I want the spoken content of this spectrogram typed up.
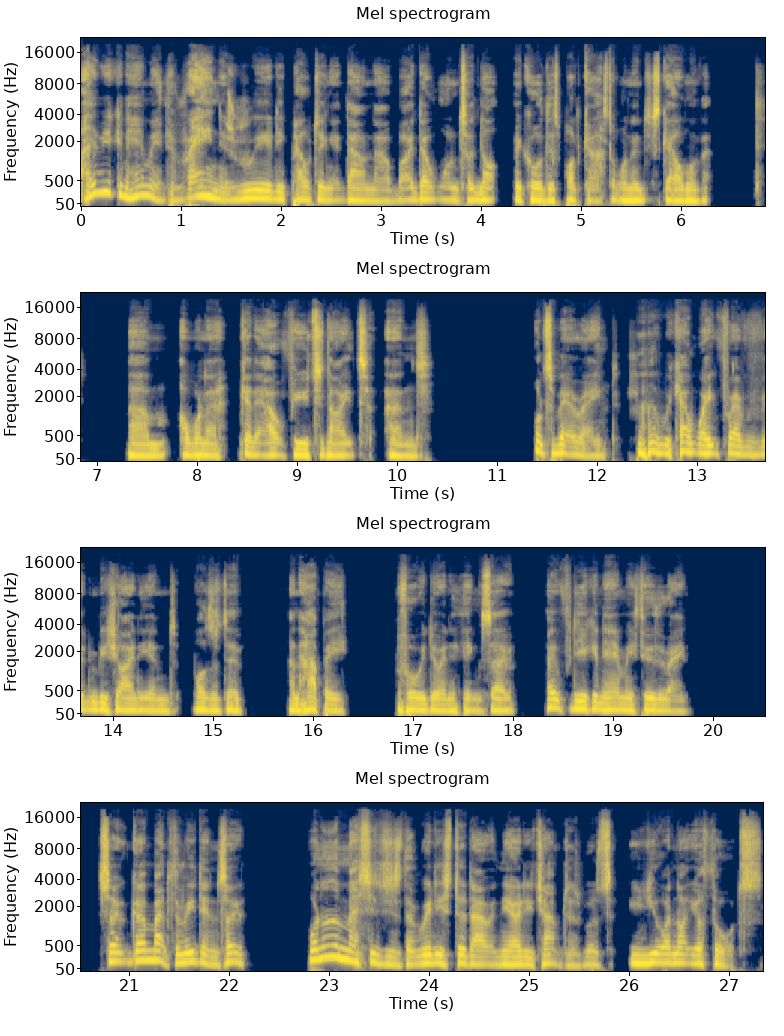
I hope you can hear me. The rain is really pelting it down now, but I don't want to not record this podcast. I want to just get on with it. Um, I want to get it out for you tonight and what's a bit of rain? we can't wait for everything to be shiny and positive and happy before we do anything. So hopefully you can hear me through the rain. So going back to the reading, so one of the messages that really stood out in the early chapters was you are not your thoughts.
